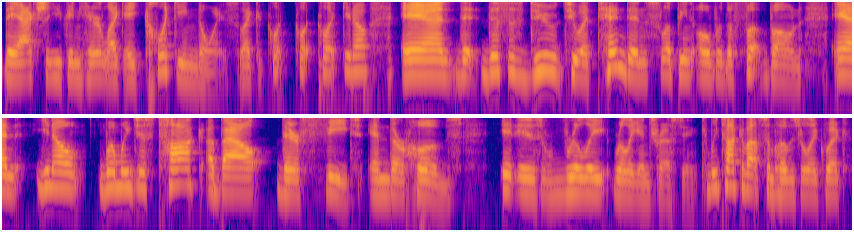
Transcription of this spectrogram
they actually, you can hear like a clicking noise, like a click, click, click, you know? And th- this is due to a tendon slipping over the foot bone. And, you know, when we just talk about their feet and their hooves, it is really, really interesting. Can we talk about some hooves really quick?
